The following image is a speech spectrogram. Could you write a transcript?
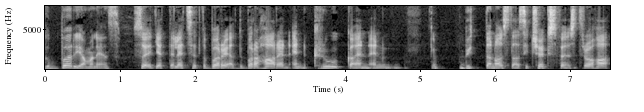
hur börjar man ens? Så ett jättelätt sätt att börja att du bara har en, en kruka, en, en bytta någonstans i köksfönstret och ha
